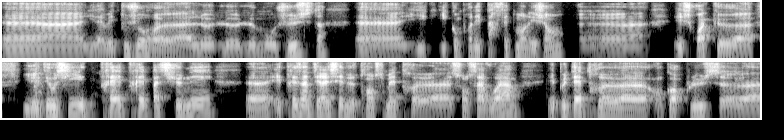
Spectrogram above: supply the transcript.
Euh, il avait toujours le, le, mot juste. Euh, il, il, comprenait parfaitement les gens euh, et je crois que euh, il était aussi très très passionné et très intéressé de transmettre son savoir et peut-être euh, encore plus euh,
